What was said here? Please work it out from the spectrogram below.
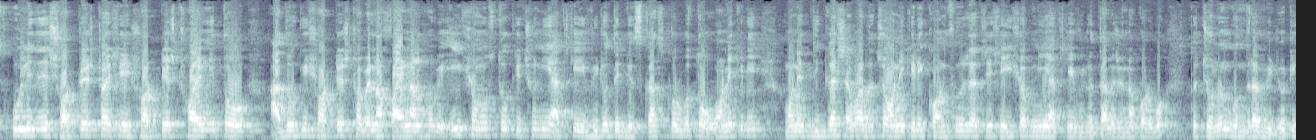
স্কুলে যে শর্ট টেস্ট হয়, সেই শর্ট টেস্ট হয়নি তো আদৌ কি শর্ট টেস্ট হবে না ফাইনাল হবে? এই সমস্ত কিছু নিয়ে আজকে এই ভিডিওতে ডিসকাস করব। তো অনেকেরই মনে জিজ্ঞাসাবাদ আছে, অনেকেরই কনফিউজ আছে, সেই সব নিয়ে আজকে এই ভিডিওতে আলোচনা করব। তো চলুন বন্ধুরা ভিডিওটি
